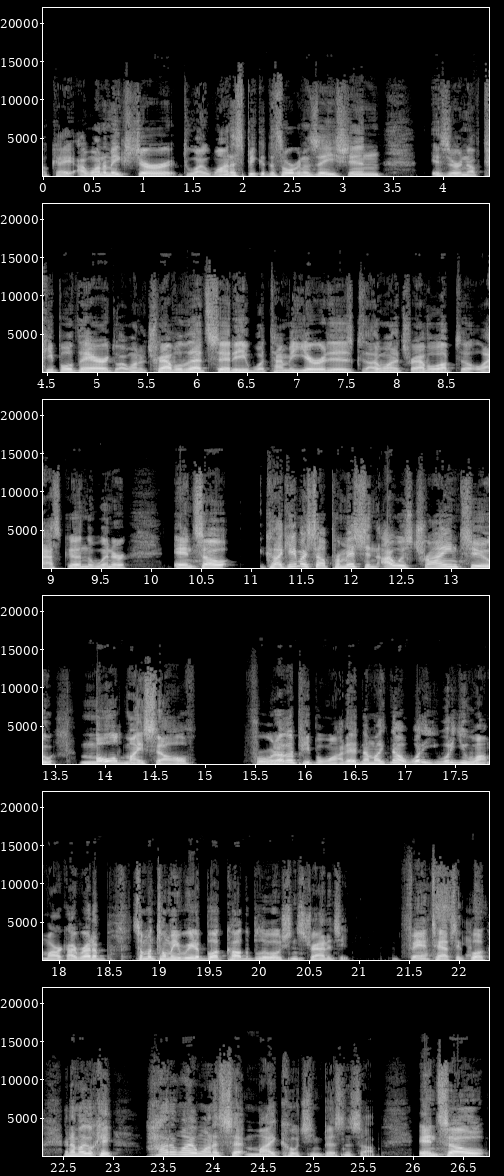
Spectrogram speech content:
Okay. I want to make sure do I want to speak at this organization? Is there enough people there? Do I want to travel to that city? What time of year it is? Because I want to travel up to Alaska in the winter. And so, because I gave myself permission, I was trying to mold myself for what other people wanted. And I'm like, no, what do you, what do you want, Mark? I read a, someone told me to read a book called The Blue Ocean Strategy. Fantastic yes, book. Yes. And I'm like, okay, how do I want to set my coaching business up? And so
